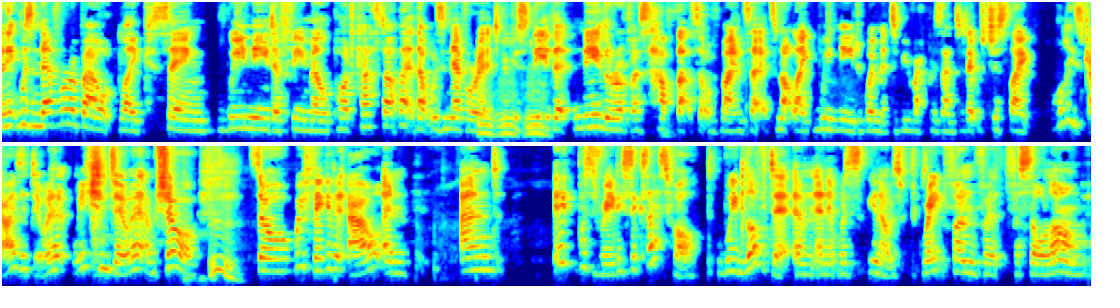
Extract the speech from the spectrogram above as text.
And it was never about like saying we need a female podcast out there. That was never it mm-hmm. because mm. neither neither of us have that sort of mindset. It's not like we need women to be represented. It was just like all these guys are doing it. We can do it. I'm sure. Mm. So we figured it out and and it was really successful. We loved it, and, and it was you know it was great fun for for so long.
